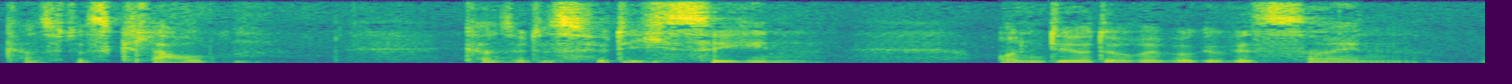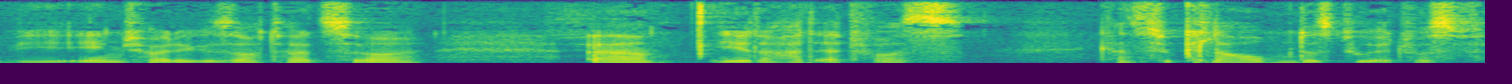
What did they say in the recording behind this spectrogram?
Kannst du das glauben? Kannst du das für dich sehen und dir darüber gewiss sein? Wie Emisch heute gesagt hat, so, äh, jeder hat etwas. Kannst du glauben, dass du etwas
